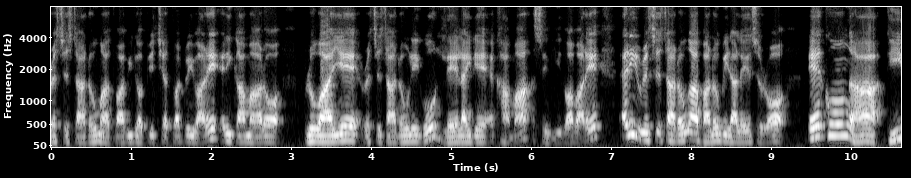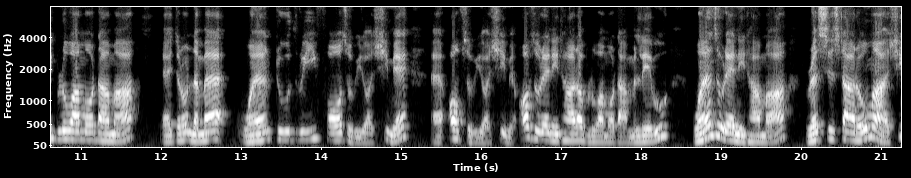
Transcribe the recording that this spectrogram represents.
resistor တုံးမှာသွားပြီးတော့ပြစ်ချက်သွားတွေ့ပါတယ်အဲ့ဒီကားမှာတော့ blower ရဲ့ resistor တုံးလေးကိုလဲလိုက်တဲ့အခါမှာအဆင်ပြေသွားပါတယ်အဲ့ဒီ resistor တုံးကဘာလုပ်ပေးတာလဲဆိုတော့ aircon ကဒီ blower motor မှာအဲကျွန်တော်နံပါတ်1 2 3 4ဆိုပြီးတော့ရှိမယ်အဲ off ဆိုပြီးတော့ရှိမယ် off ဆိုတဲ့အနေထားတော့ blower motor မလဲဘူး 1ဆိုတဲ့အနေထားမှာ resistor တုံးမှာရှိ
